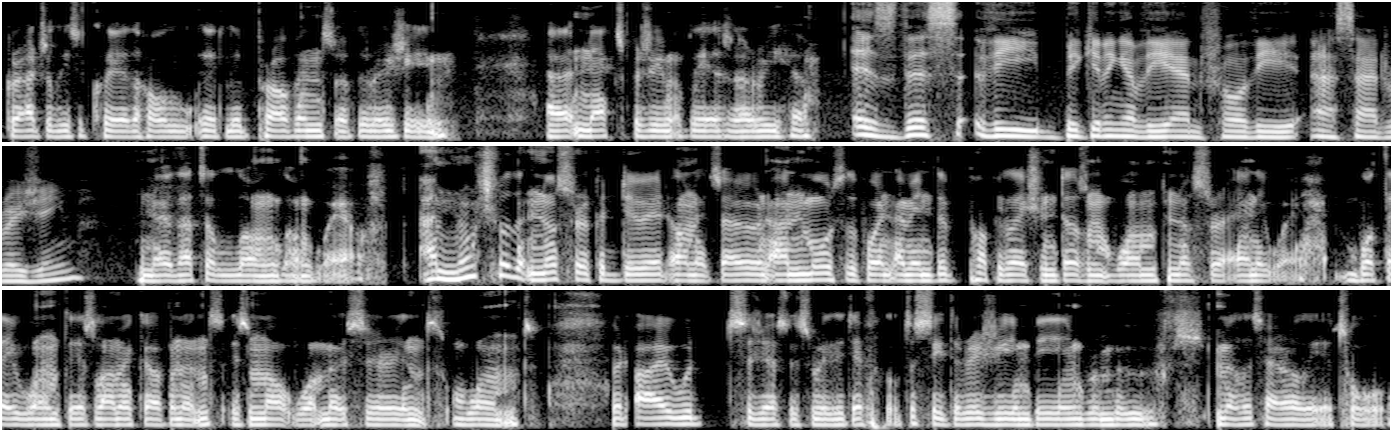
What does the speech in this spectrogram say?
gradually to clear the whole Idlib province of the regime. Uh, next, presumably, is Ariha. Is this the beginning of the end for the Assad regime? No, that's a long, long way off. I'm not sure that Nusra could do it on its own, and more to the point, I mean, the population doesn't want Nusra anyway. What they want, the Islamic governance, is not what most Syrians want. But I would suggest it's really difficult to see the regime being removed militarily at all.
